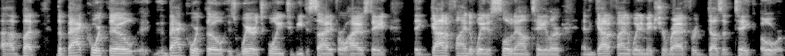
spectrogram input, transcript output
Uh, but the backcourt though, the backcourt though is where it's going to be decided for Ohio State. They got to find a way to slow down Taylor and got to find a way to make sure Radford doesn't take over.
